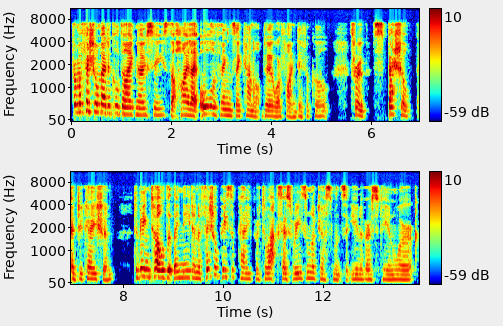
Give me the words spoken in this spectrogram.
from official medical diagnoses that highlight all the things they cannot do or find difficult, through special education to being told that they need an official piece of paper to access reasonable adjustments at university and work.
